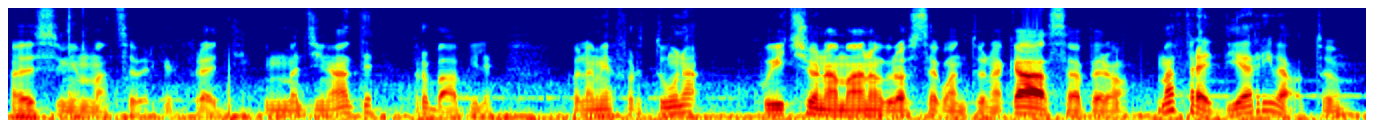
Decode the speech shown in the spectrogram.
Adesso mi ammazza perché è Freddy. Immaginate? Probabile. Con la mia fortuna Qui c'è una mano grossa quanto una casa però. Ma Freddy è arrivato?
